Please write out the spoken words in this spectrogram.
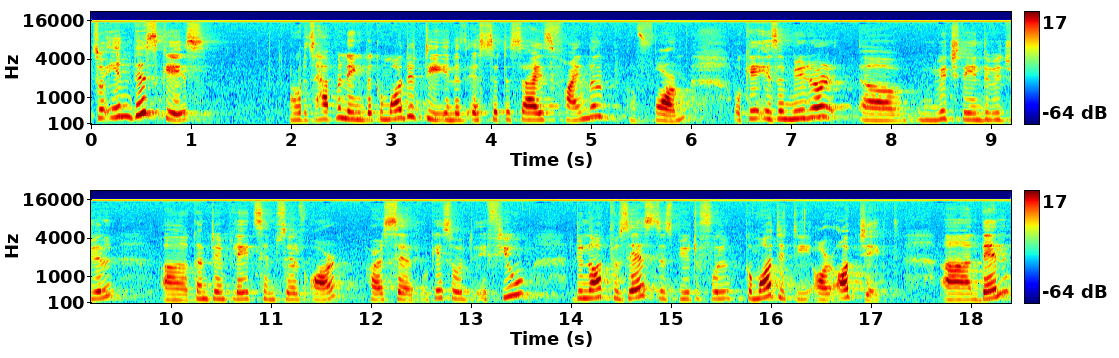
So in this case what is happening the commodity in its aestheticized final form okay, is a mirror uh, in which the individual uh, contemplates himself or herself. Okay. So, if you do not possess this beautiful commodity or object, uh, then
